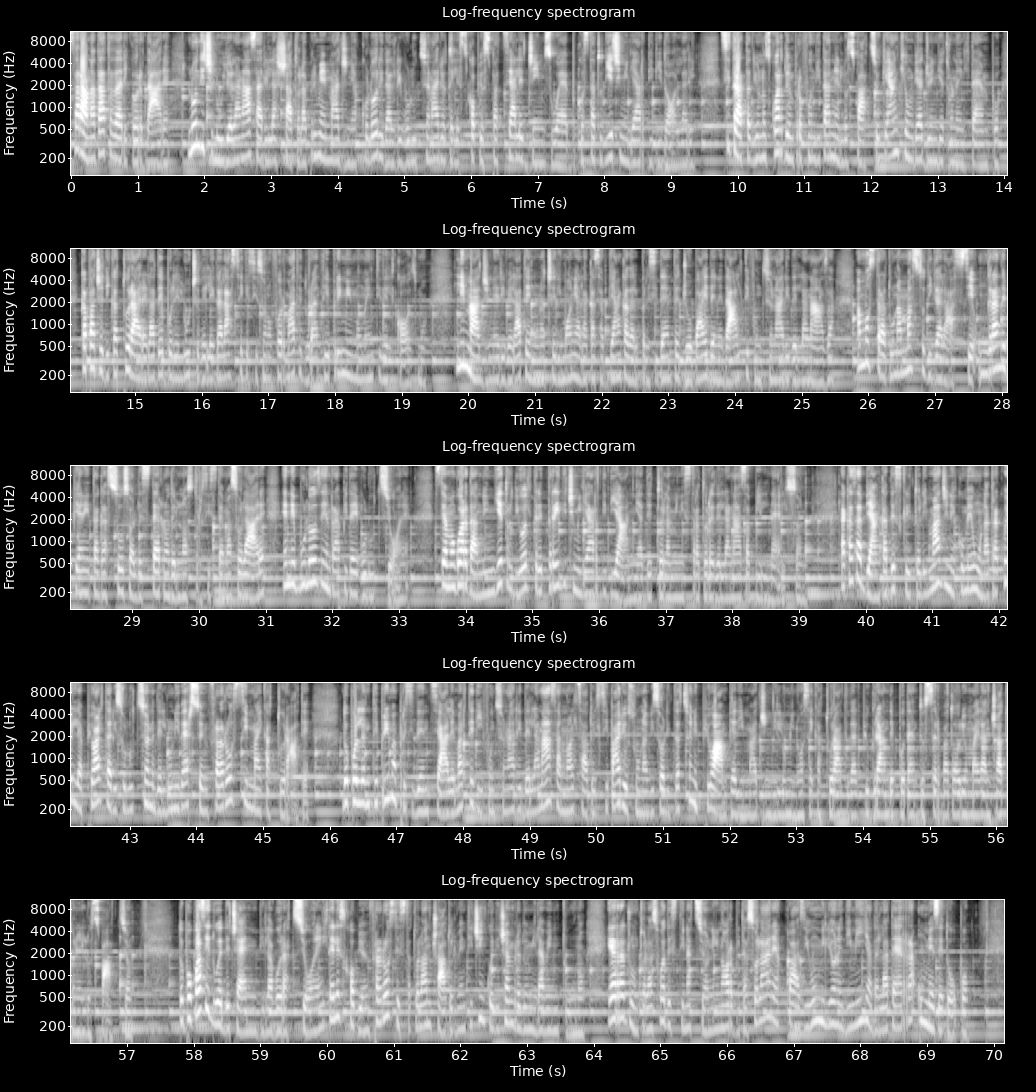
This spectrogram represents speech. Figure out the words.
Sarà una data da ricordare. L'11 luglio la NASA ha rilasciato la prima immagine a colori dal rivoluzionario telescopio spaziale James Webb, costato 10 miliardi di dollari. Si tratta di uno sguardo in profondità nello spazio che è anche un viaggio indietro nel tempo, capace di catturare la debole luce delle galassie che si sono formate durante i primi momenti del cosmo. L'immagine, rivelata in una cerimonia alla Casa Bianca dal presidente Joe Biden e da alti funzionari della NASA, ha mostrato un ammasso di galassie, un grande pianeta gassoso all'esterno del nostro nostro sistema solare e nebulose in rapida evoluzione. Stiamo guardando indietro di oltre 13 miliardi di anni, ha detto l'amministratore della NASA Bill Nelson. La Casa Bianca ha descritto l'immagine come una tra quelle a più alta risoluzione dell'universo infrarossi mai catturate. Dopo l'anteprima presidenziale, martedì i funzionari della NASA hanno alzato il sipario su una visualizzazione più ampia di immagini luminose catturate dal più grande e potente osservatorio mai lanciato nello spazio. Dopo quasi due decenni di lavorazione, il telescopio infrarossi è stato lanciato il 25 dicembre 2021 e ha raggiunto la sua destinazione in orbita solare a quasi un milione di miglia dalla Terra un mese dopo.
